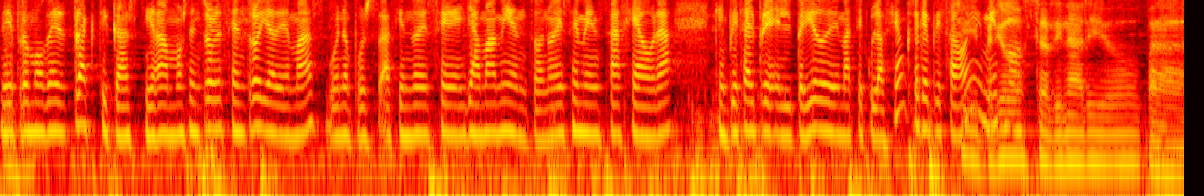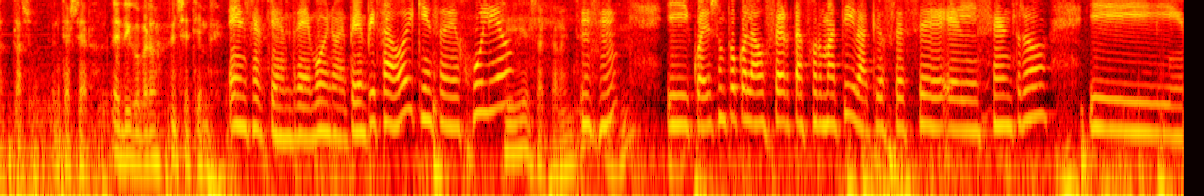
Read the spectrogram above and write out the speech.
de promover prácticas, digamos, dentro del centro y además, bueno, pues haciendo ese llamamiento, ¿no? Ese mensaje ahora que empieza el, pre- el periodo de matriculación, creo que empieza Sí, hoy periodo mismo. extraordinario para plazo, en tercero. Les digo, perdón, en septiembre. En septiembre, bueno, pero empieza hoy, 15 de julio. Sí, exactamente. Ujú. Ujú. ¿Y cuál es un poco la oferta formativa que ofrece el centro? Y,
